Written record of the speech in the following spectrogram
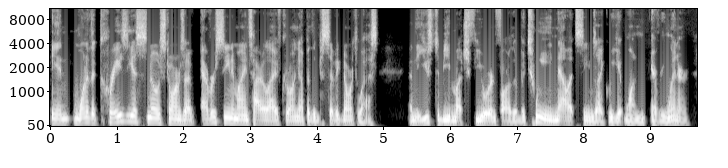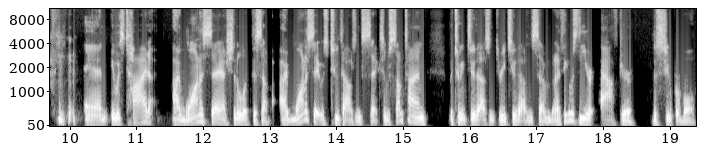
in one of the craziest snowstorms I've ever seen in my entire life growing up in the Pacific Northwest and they used to be much fewer and farther between. Now it seems like we get one every winter. and it was tied. I want to say, I should have looked this up. I want to say it was 2006. It was sometime between 2003, 2007, but I think it was the year after the Super Bowl.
